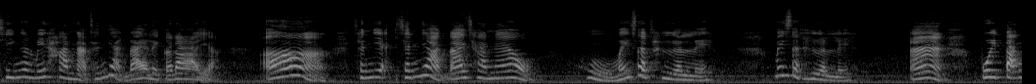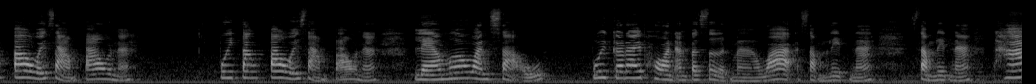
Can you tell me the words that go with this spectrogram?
ใช้เงินไม่ทันอะฉันอยากได้อะไรก็ได้อะอ่าฉันอยากฉันอยากได้ชาแนลโหไม่สะเทือนเลย ไม่สะเทือนเลยอ่าปุ้ยตั้งเป้าไว้สามเป้านะปุ้ยตั้งเป้าไว้สามเป้านะ แล้วเมื่อวันเสาร์ปุ้ยก็ได้พรอันประเสริฐมาว่าสำเร็จนะสำเร็จนะ ถ้า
